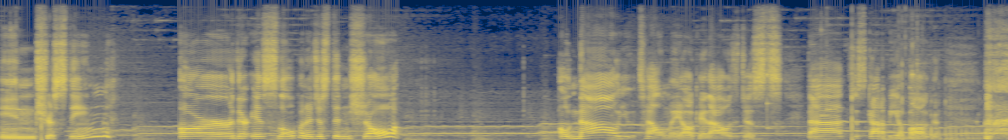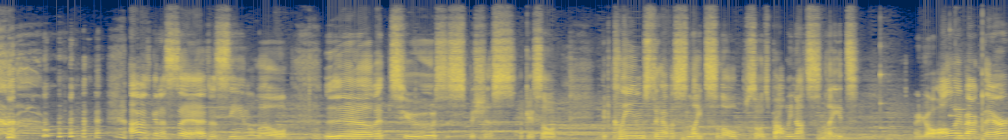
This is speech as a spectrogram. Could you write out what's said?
Interesting. Or there is slope and it just didn't show? Oh, now you tell me. Okay, that was just... That just gotta be a bug. I was gonna say, it just seemed a little, little bit too suspicious. Okay, so it claims to have a slight slope, so it's probably not slight. I'm gonna go all the way back there.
